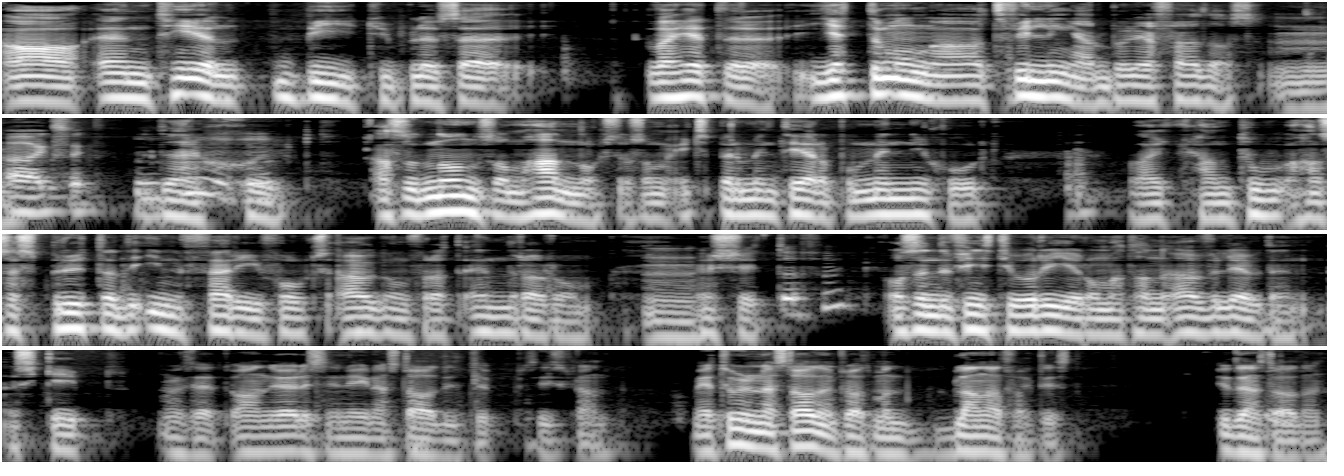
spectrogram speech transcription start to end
ja en hel by typ blev såhär, vad heter det, jättemånga tvillingar börjar födas. Ja, exakt. Det här är sjukt. Alltså någon som han också som experimenterar på människor. Like, han, tog, han så här sprutade in färg i folks ögon för att ändra dem. And shit. Och sen det finns teorier om att han överlevde en escape. Sett? Och han gör det i sin egna stad i typ Tyskland. Men jag tror den här staden pratar man blandat faktiskt. I den staden.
